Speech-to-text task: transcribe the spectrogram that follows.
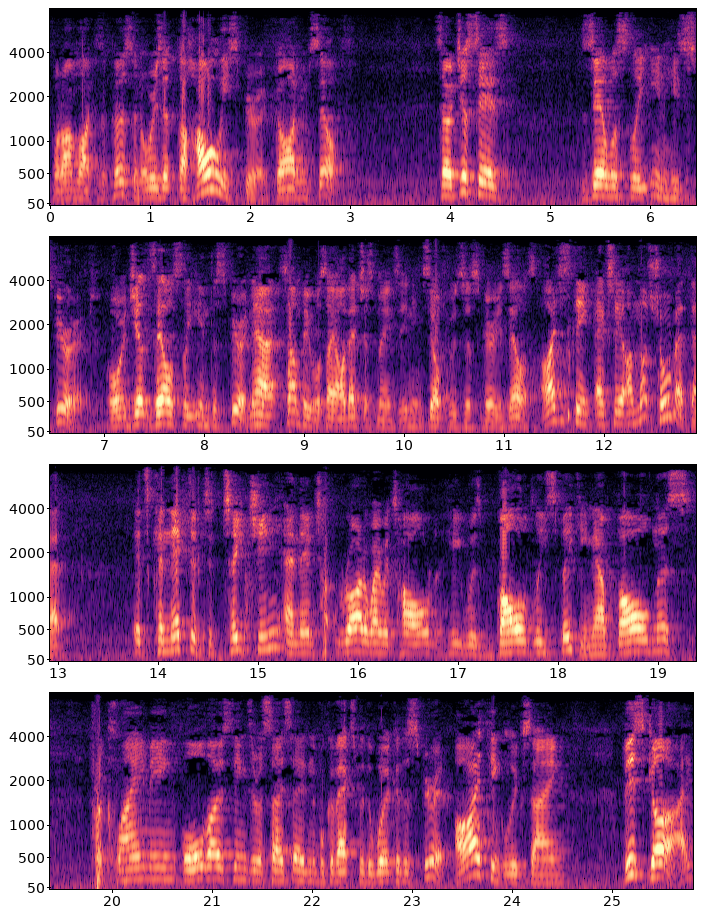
what I'm like as a person, or is it the Holy Spirit, God Himself? So it just says zealously in his spirit, or zealously in the spirit. Now, some people say, oh, that just means in himself he was just very zealous. I just think, actually, I'm not sure about that. It's connected to teaching, and then t- right away we're told he was boldly speaking. Now, boldness, proclaiming, all those things are associated in the book of Acts with the work of the Spirit. I think Luke's saying, this guy,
